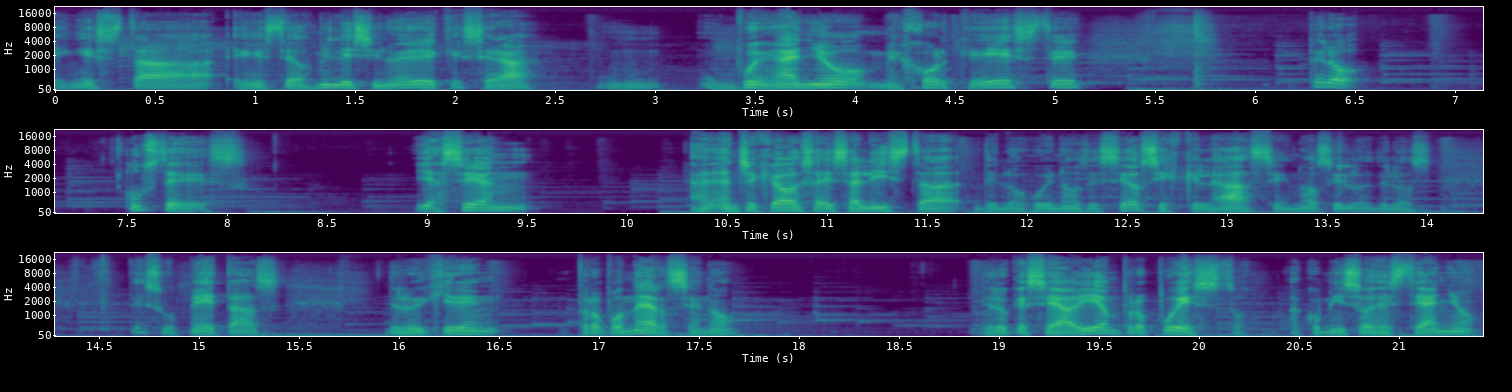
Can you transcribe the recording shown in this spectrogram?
en, esta, en este 2019, que será un, buen año, mejor que este. Pero ustedes, ya sean, han, chequeado esa, lista de los buenos deseos, si es que la hacen, ¿no? Si de, los, de sus metas, de lo que quieren proponerse, ¿no? De lo que se habían propuesto a comienzos de este año.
